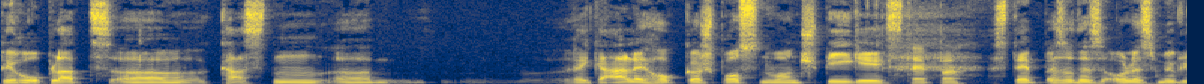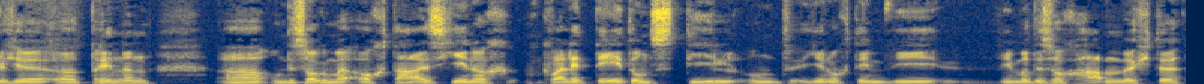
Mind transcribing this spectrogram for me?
Büroplatz, äh, Kasten, ähm, Regale, Hocker, Sprossenwand, Spiegel, Stepper. Step, also das alles Mögliche äh, drinnen. Äh, und ich sage mal, auch da ist je nach Qualität und Stil und je nachdem, wie, wie man das auch haben möchte,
